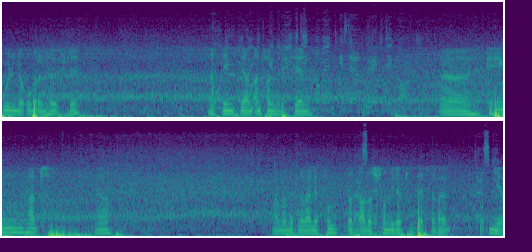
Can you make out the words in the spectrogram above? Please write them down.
cool in der oberen Hälfte. Nachdem es am Anfang ein bisschen äh, gehängt hat. Ja. Aber mittlerweile funkt das alles schon wieder viel besser bei mir.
